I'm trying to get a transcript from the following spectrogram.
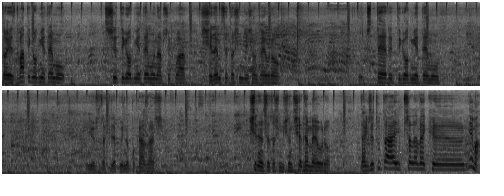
To jest dwa tygodnie temu, trzy tygodnie temu na przykład 780 euro. Cztery tygodnie temu już za chwilę powinno pokazać 787 euro. Także tutaj przelewek e, nie ma.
